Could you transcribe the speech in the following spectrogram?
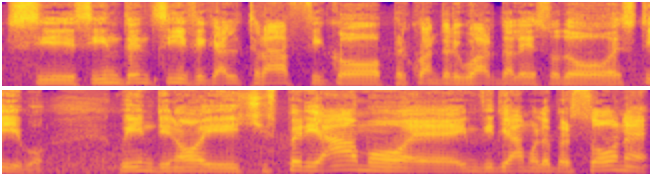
si, si intensifica il traffico per quanto riguarda l'esodo estivo, quindi noi ci speriamo e invitiamo le persone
